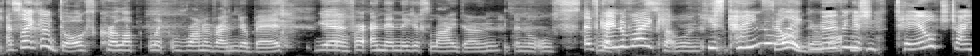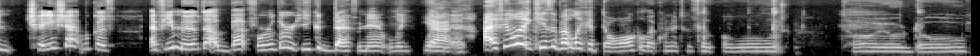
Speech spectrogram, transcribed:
It's like how dogs curl up, like run around their bed, Yeah, for- and then they just lie down and s- it's kind of like he's kind of like moving what? his tail to try and chase it because if he moved it a bit further, he could definitely. Yeah. I feel like he's a bit like a dog, like one of those like old, tired dogs.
